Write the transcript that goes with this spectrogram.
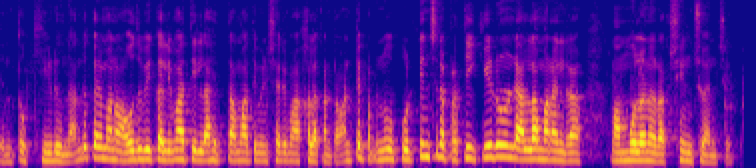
ఎంతో కీడు ఉంది అందుకని మనం ఔదుబి కలిమాతి ఇల్లాహి తమాతి మిన్ షరి మాఖలకు అంటాం. అంటే నువ్వు పుట్టించిన ప్రతి కీడు నుండి అల్లా మనల్ని మమ్ములను రక్షించు అని చెప్పి.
